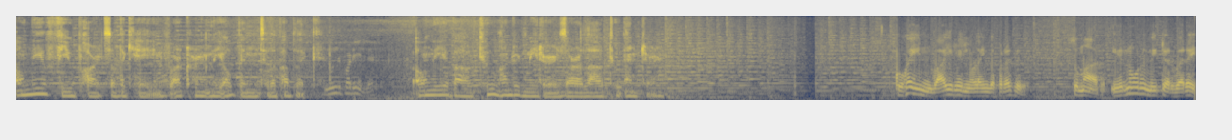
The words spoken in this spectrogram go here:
Only a few parts of the cave are currently open to the public. Only about 200 meters are allowed to enter. குகையின் வாயிலில் நுழைந்த பிறகு சுமார் இருநூறு மீட்டர் வரை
